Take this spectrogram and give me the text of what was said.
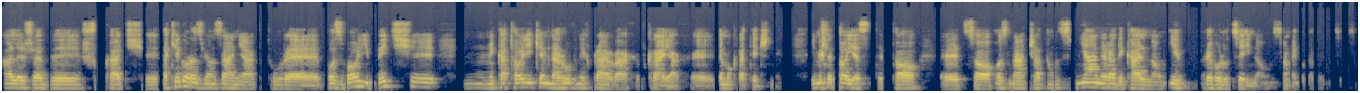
ale żeby szukać e, takiego rozwiązania, które pozwoli być e, katolikiem na równych prawach w krajach demokratycznych. I myślę, to jest to, co oznacza tą zmianę radykalną i rewolucyjną samego katolicyzmu.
